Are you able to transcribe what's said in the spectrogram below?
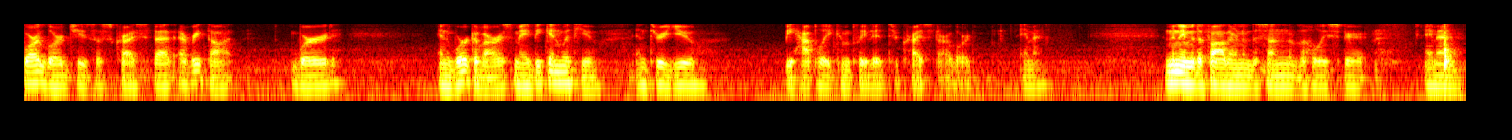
to our Lord Jesus Christ, that every thought, word, and work of ours may begin with you, and through you be happily completed through Christ our Lord. Amen. In the name of the Father and of the Son and of the Holy Spirit. Amen.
